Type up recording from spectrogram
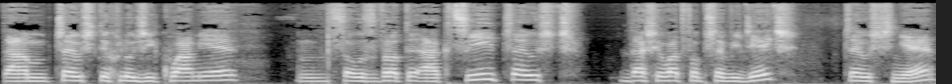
Tam część tych ludzi kłamie, są zwroty akcji, część da się łatwo przewidzieć, część nie.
